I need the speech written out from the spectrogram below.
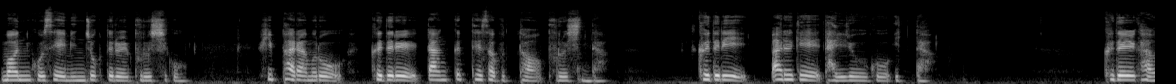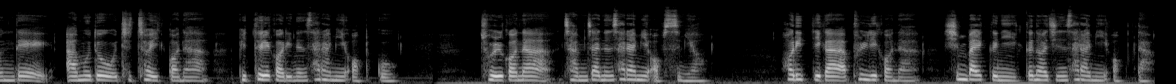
먼 곳의 민족들을 부르시고 휘파람으로 그들을 땅 끝에서부터 부르신다. 그들이 빠르게 달려오고 있다. 그들 가운데 아무도 지쳐 있거나 비틀거리는 사람이 없고 졸거나 잠자는 사람이 없으며 허리띠가 풀리거나 신발끈이 끊어진 사람이 없다.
